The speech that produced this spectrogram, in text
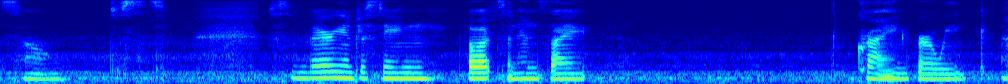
So, just, some very interesting thoughts and insight. Crying for a week.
